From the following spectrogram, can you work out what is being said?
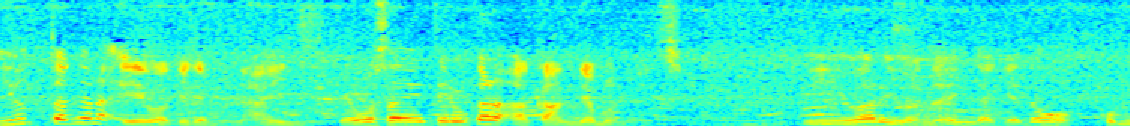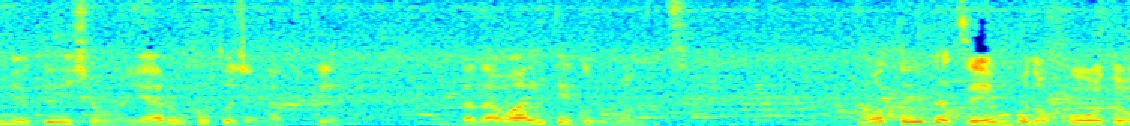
言ったからええわけでもないんでで抑えてるからあかんでもないんですよ言い悪いはないんだけどコミュニケーションはやることじゃなくてただ湧いてくるもんです。よもっと言うと全部の行動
